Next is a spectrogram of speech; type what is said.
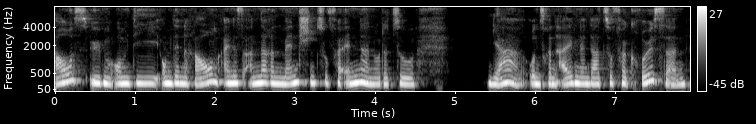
ausüben, um die, um den Raum eines anderen Menschen zu verändern oder zu, ja, unseren eigenen da zu vergrößern,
